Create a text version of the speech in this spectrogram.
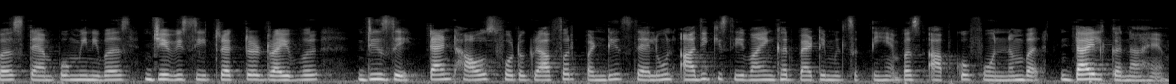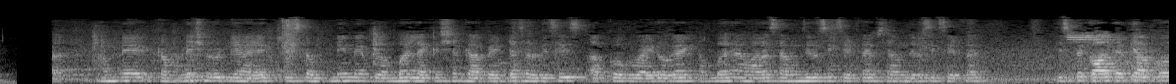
bus tempo mini bus JCB tractor driver DJ tent house photographer पंडित सैलून आदि की सेवाएँ घर बैठे मिल सकती हैं। बस आपको फ़ोन नंबर डायल करना है। हमने कंपनी शुरू किया है। इस कंपनी में प्लम्बर इलेक्ट्रिशियन कारपेंटर सर्विसेज़ आपको प्रोवाइड होगा। एक नंबर है हमारा seven zero six eight five seven zero six eight five इस पर कॉल करके आपको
